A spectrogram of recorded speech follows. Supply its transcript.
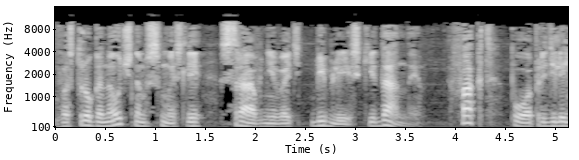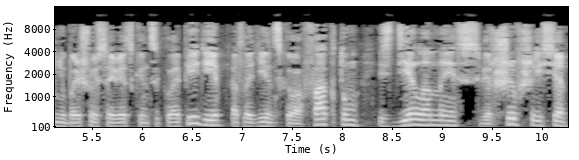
в строго научном смысле сравнивать библейские данные. Факт, по определению Большой советской энциклопедии, от латинского «фактум», сделанное, свершившееся,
